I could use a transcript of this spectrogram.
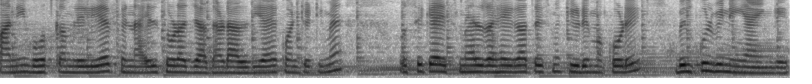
पानी बहुत कम ले लिया है, फ़िनाइल थोड़ा ज़्यादा डाल दिया है क्वांटिटी में, उससे क्या स्मेल रहेगा तो इसमें कीड़े मकोड़े बिल्कुल भी नहीं आएँगे।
